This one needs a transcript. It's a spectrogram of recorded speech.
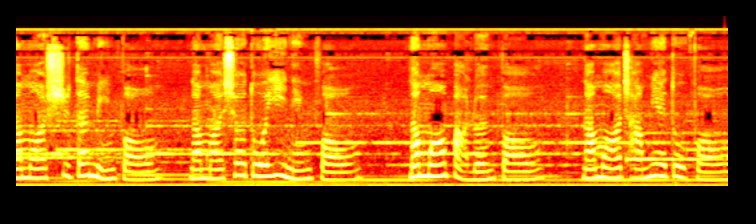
南无释灯明佛，南无修多益宁佛，南无宝轮佛，南无常灭度佛，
